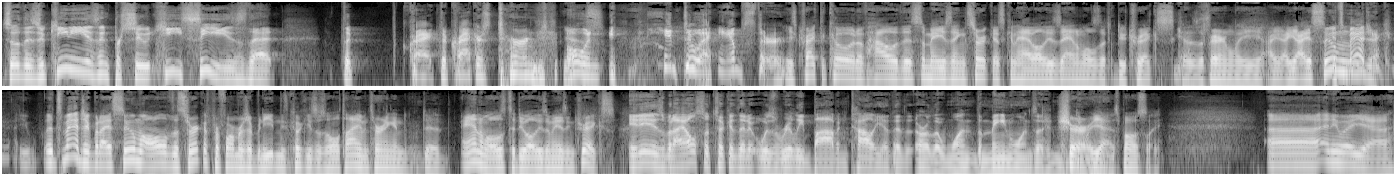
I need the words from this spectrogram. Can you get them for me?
So the zucchini is in pursuit. He sees that crack the crackers turned Owen into a hamster. He's cracked the code of how this amazing circus can have all these animals that can do tricks. Because apparently, I, I, I assume It's magic. It's magic, but I assume all of the circus performers have been eating these cookies this whole time and turning into animals to do all these amazing tricks. It is, but I also took it that it was really Bob and Talia that are the one the main ones that had been Sure, doing it. yes, mostly. Uh, anyway, yeah,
